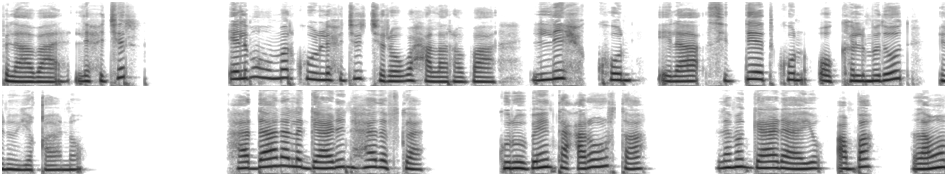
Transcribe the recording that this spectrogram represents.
bilaabaa lix jir. Ilmuhu markuu lix jir jiro waxaa la rabaa lix kun ilaa siddeed kun oo kelmadood inuu yaqaano. Haddaana la gaadhin hadafka guruubeynta carruurta lama gaadhayo amba lama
